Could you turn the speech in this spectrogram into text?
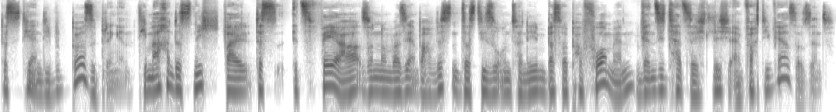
dass sie die an die Börse bringen. Die machen das nicht, weil das it's fair, sondern weil sie einfach wissen, dass diese Unternehmen besser performen, wenn sie tatsächlich einfach diverser sind.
